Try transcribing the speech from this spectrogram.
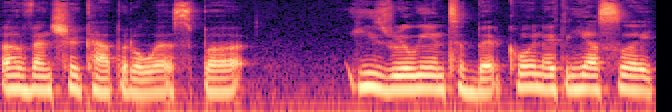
a venture capitalist, but he's really into Bitcoin. I think he has like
